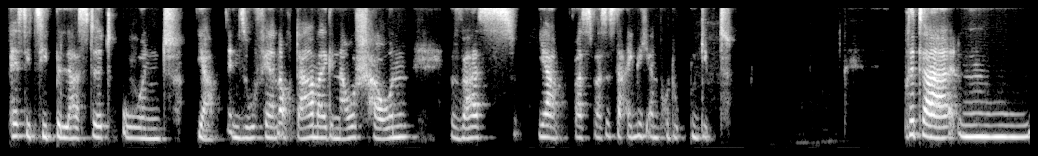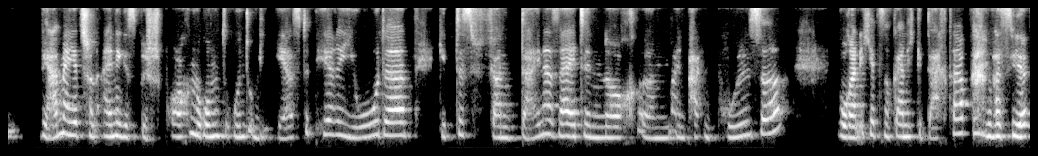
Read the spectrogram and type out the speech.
pestizidbelastet und ja, insofern auch da mal genau schauen, was ja, was, was es da eigentlich an Produkten gibt. Britta, mm, wir haben ja jetzt schon einiges besprochen rund, rund um die erste Periode. Gibt es von deiner Seite noch ähm, ein paar Impulse, woran ich jetzt noch gar nicht gedacht habe, was wir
